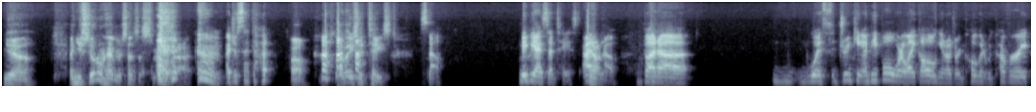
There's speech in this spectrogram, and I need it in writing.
Yeah. And you still don't have your sense of smell back. I just said that. Oh, I thought you said taste. smell. Maybe I said taste. I don't know. But uh with drinking and people were like, "Oh, you know, during COVID recovery,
